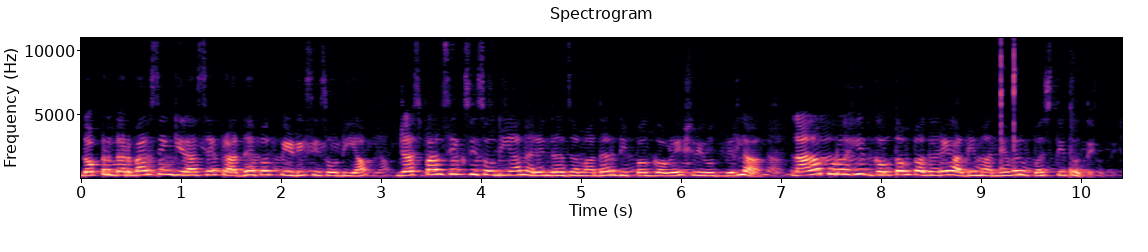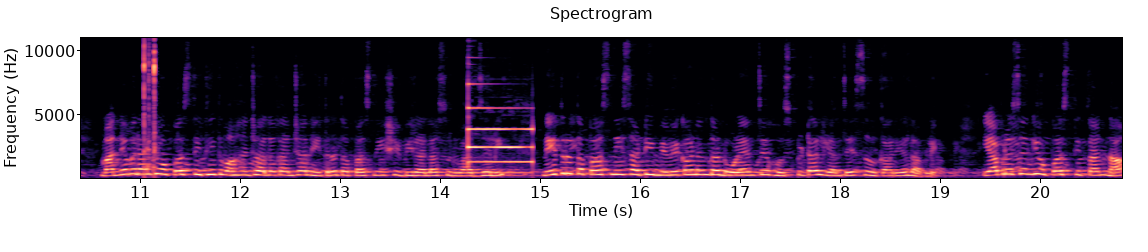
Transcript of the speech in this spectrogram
डॉक्टर दरबार सिंग गिरासे प्राध्यापक पी डी सिसोदिया जसपाल सिंग सिसोदिया नरेंद्र जमादार दीपक गवळे श्रीयुत बिर्ला लाला पुरोहित गौतम पगारे आदी मान्यवर उपस्थित होते. मान्यवरांच्या उपस्थितीत वाहन चालकांच्या नेत्र तपासणी शिबिराला सुरुवात झाली. नेत्र तपासणीसाठी विवेकानंद डोळ्यांचे हॉस्पिटल यांचे सहकार्य लाभले. याप्रसंगी उपस्थितांना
